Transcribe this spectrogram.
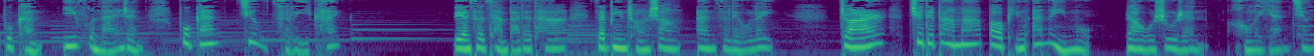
不肯依附男人，不甘就此离开。脸色惨白的她在病床上暗自流泪，转而却对爸妈报平安的一幕，让无数人红了眼睛。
